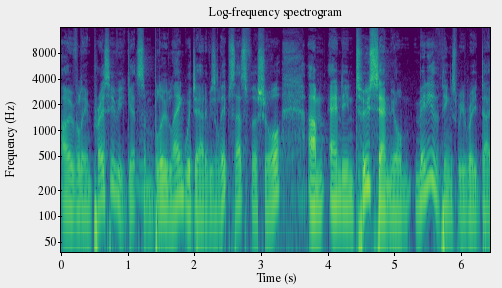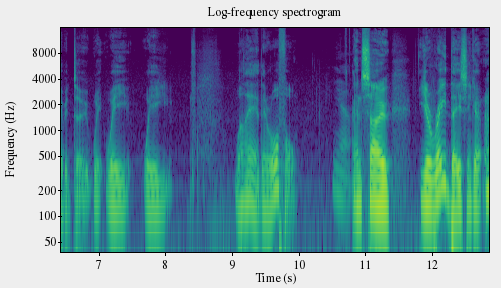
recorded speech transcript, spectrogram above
overly impressive. He gets some mm. blue language out of his lips, that's for sure. Um, and in 2 Samuel, many of the things we read David do, we, we, we well, they're, they're awful. Yeah. And so you read these and you go.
